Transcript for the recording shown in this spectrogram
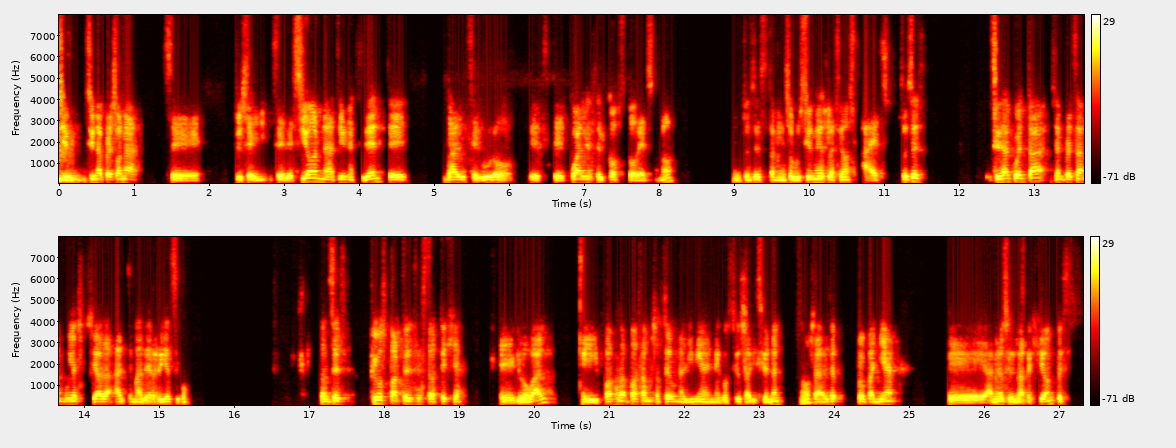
Si, un- si una persona se, pues, se, se lesiona, tiene un accidente, va al seguro, este, cuál es el costo de eso, ¿no? Entonces, también soluciones relacionadas a eso. Entonces, si se dan cuenta, esa empresa muy asociada al tema de riesgo. Entonces, fuimos parte de esa estrategia eh, global y pas- pasamos a hacer una línea de negocios adicional, ¿no? O sea, esa compañía, eh, al menos en la región, pues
